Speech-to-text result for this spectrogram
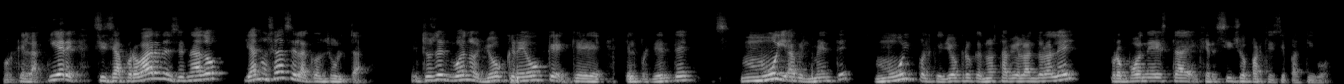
porque la quiere. Si se aprobara en el Senado, ya no se hace la consulta. Entonces, bueno, yo creo que, que, el presidente muy hábilmente, muy, porque yo creo que no está violando la ley, propone este ejercicio participativo.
